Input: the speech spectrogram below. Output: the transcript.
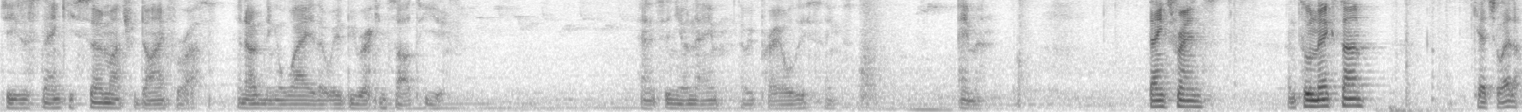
Jesus, thank you so much for dying for us and opening a way that we'd be reconciled to you. And it's in your name that we pray all these things. Amen. Thanks, friends. Until next time, catch you later.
